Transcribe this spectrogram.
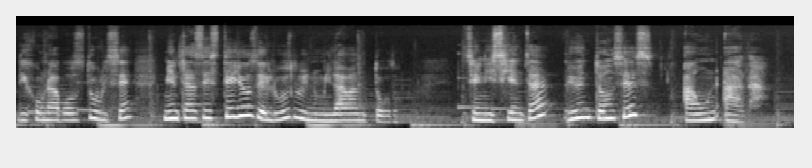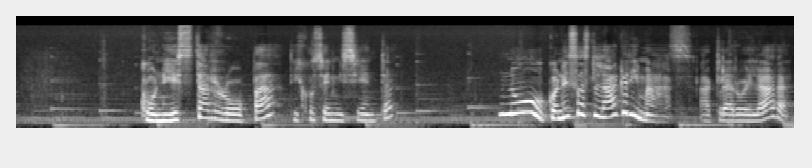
dijo una voz dulce, mientras destellos de luz lo iluminaban todo. Cenicienta vio entonces a un hada. ¿Con esta ropa? dijo Cenicienta. No, con esas lágrimas, aclaró el hada.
